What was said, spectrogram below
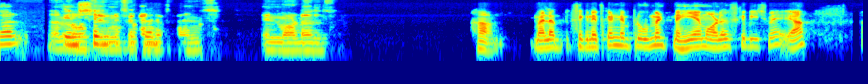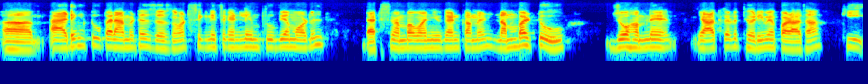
Sir In models. हाँ मतलब सिग्निफिकेंट इम्प्रूवमेंट नहीं है मॉडल्स के बीच में या adding to parameters does not significantly improve your model that's number one you can comment number two जो हमने याद करो थ्योरी में पढ़ा था कि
